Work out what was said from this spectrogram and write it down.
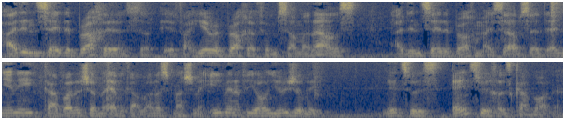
I didn't say the bracha, so if I hear a bracha from someone else, I didn't say the bracha myself, so then you need kavana shemev, kavana smashme, even if you all usually mitzvahs ain't tzrichas kavana.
